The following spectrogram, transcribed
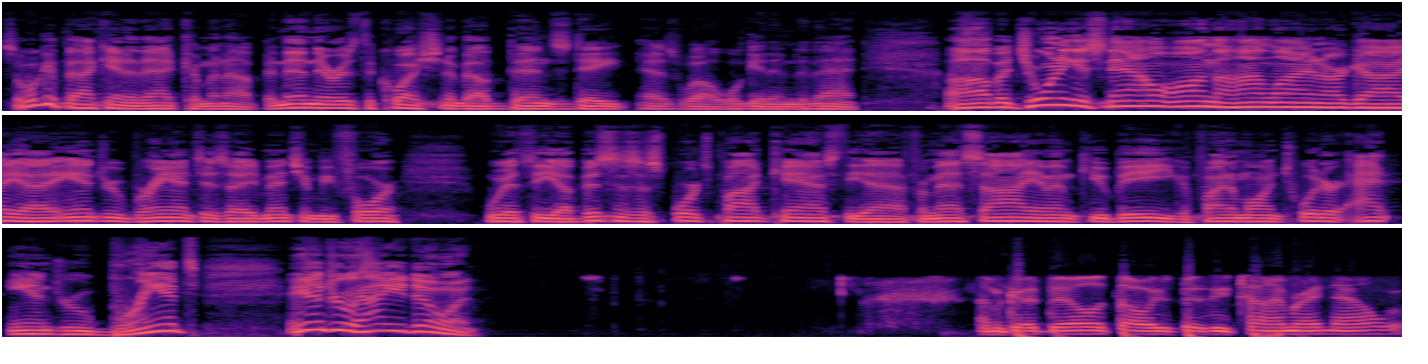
So we'll get back into that coming up. And then there is the question about Ben's date as well. We'll get into that. Uh, but joining us now on the hotline, our guy, uh, Andrew Brandt, as I had mentioned before, with the uh, Business of Sports podcast the, uh, from SI, MMQB. You can find him on Twitter at Andrew Brandt. Andrew, how you doing? I'm good, Bill. It's always busy time right now.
